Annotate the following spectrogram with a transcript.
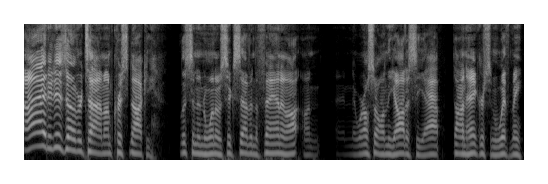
All right, it is overtime. I'm Chris Knoche, listening to 1067 The Fan, and, on, and we're also on the Audacy app. Don Hankerson with me.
